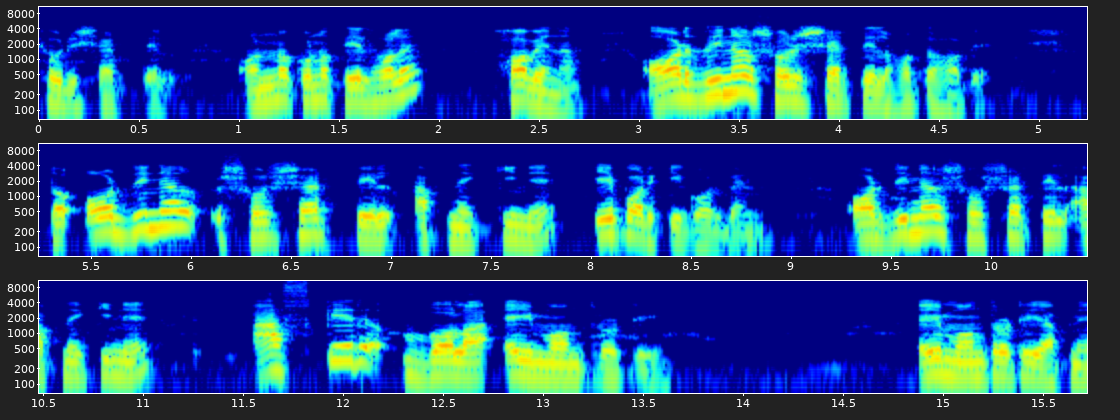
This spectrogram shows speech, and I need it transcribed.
সরিষার তেল। অন্য কোনো তেল হলে হবে না। অরিজিনাল সরিষার তেল হতে হবে। তো অরিজিনাল সরিষার তেল আপনি কিনে এরপর কি করবেন? অরিজিনাল সরিষার তেল আপনি কিনে আজকের বলা এই মন্ত্রটি এই মন্ত্রটি আপনি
